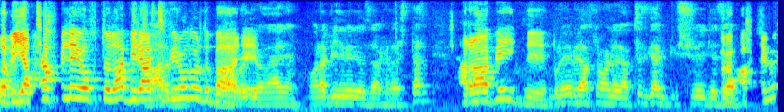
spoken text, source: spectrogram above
La bir yatak bile yoktu la. Bir artı Abi, bir olurdu Doğru bari. diyorsun aynen. Ona 1 veriyoruz arkadaşlar. Harabeydi. Buraya biraz sonra öyle yapacağız. Gel şurayı gezelim. Bura bahçemiz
